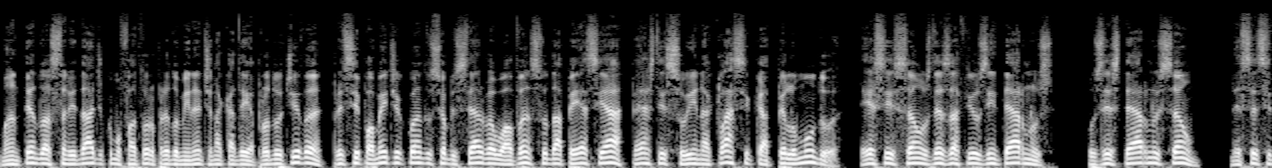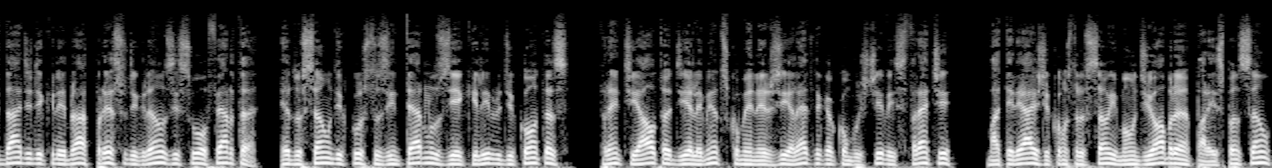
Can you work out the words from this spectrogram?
mantendo a sanidade como fator predominante na cadeia produtiva, principalmente quando se observa o avanço da PSA, peste suína clássica, pelo mundo. Esses são os desafios internos. Os externos são necessidade de equilibrar preço de grãos e sua oferta, redução de custos internos e equilíbrio de contas frente alta de elementos como energia elétrica, combustíveis, frete, materiais de construção e mão de obra para expansão,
